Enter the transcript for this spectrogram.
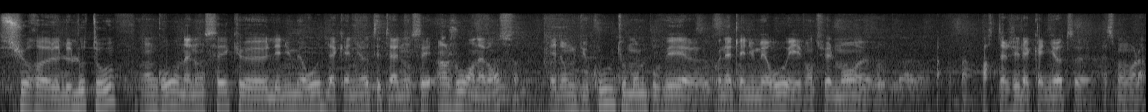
sur euh, le loto, en gros, on annonçait que les numéros de la cagnotte étaient annoncés un jour en avance. Et donc, du coup, tout le monde pouvait euh, connaître les numéros et éventuellement euh, partager la cagnotte à ce moment-là.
